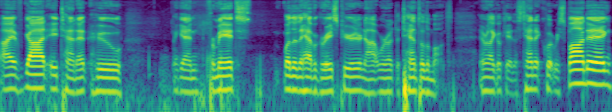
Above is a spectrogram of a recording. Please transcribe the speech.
I've got a tenant who again, for me, it's whether they have a grace period or not. We're at the 10th of the month. And we're like, okay, this tenant quit responding.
